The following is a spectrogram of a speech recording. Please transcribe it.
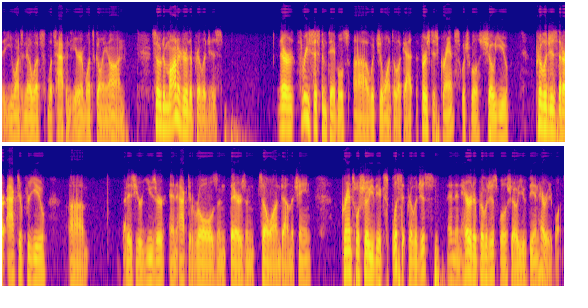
that you want to know what's what's happened here and what's going on. So to monitor the privileges, there are three system tables uh, which you'll want to look at. The first is grants, which will show you privileges that are active for you. Um, that is your user and active roles and theirs and so on down the chain. Grants will show you the explicit privileges, and inherited privileges will show you the inherited ones.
